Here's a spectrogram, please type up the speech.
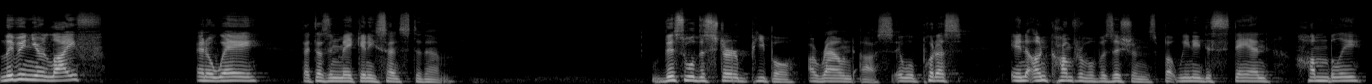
living your life in a way that doesn't make any sense to them. This will disturb people around us. It will put us in uncomfortable positions, but we need to stand humbly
